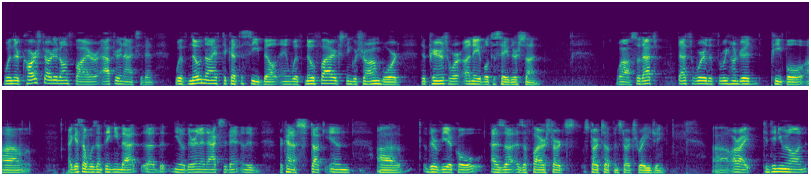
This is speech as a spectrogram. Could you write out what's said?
when their car started on fire after an accident, with no knife to cut the seatbelt and with no fire extinguisher on board, the parents were unable to save their son. Wow, so that's that's where the 300 people. Uh, I guess I wasn't thinking that, uh, that you know they're in an accident and they're, kind of stuck in uh, their vehicle as a, as a fire starts starts up and starts raging. Uh, all right, continuing on.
